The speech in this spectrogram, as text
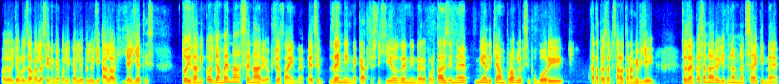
Ο Γιώργος Τζαβέλας είναι μια πολύ καλή επιλογή, αλλά όχι για ηγέτης το ιδανικό για μένα σενάριο. Ποιο θα είναι. Έτσι, δεν είναι κάποιο στοιχείο, δεν είναι ρεπορτάζ, είναι μια δικιά μου πρόβλεψη που μπορεί κατά πάσα πιθανότητα να μην βγει. Το ιδανικό σενάριο για την άμυνα της ΑΕΚ είναι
